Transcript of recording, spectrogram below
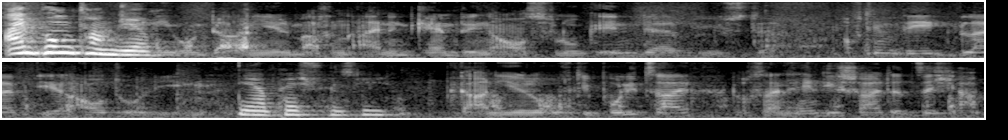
Ein Punkt haben wir. Jenny und Daniel machen einen Campingausflug in der Wüste. Auf dem Weg bleibt ihr Auto liegen. Ja, Pech für sie. Daniel ruft die Polizei, doch sein Handy schaltet sich ab.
